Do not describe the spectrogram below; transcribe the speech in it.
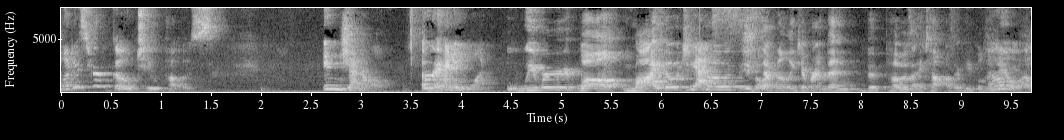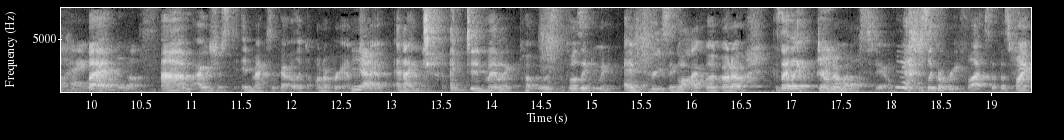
what is your go-to pose in general Okay. anyone? we were well, my go-to Yes, pose is sure. definitely different than the pose I tell other people to do. Oh, okay. But- Tell me both. Um, I was just in Mexico, like on a brand Yeah. trip, and I, I did my like pose, the pose I do in every single iPhone photo, because I like don't know what else to do. It's just like a reflex at this point.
